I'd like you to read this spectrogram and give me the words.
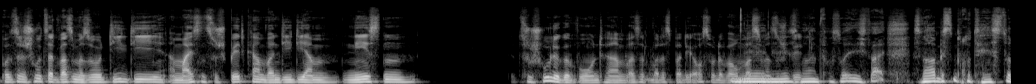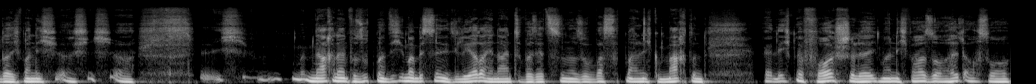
bei uns in der Schulzeit war es immer so, die, die am meisten zu spät kamen, waren die, die am nächsten zur Schule gewohnt haben. Was, war das bei dir auch so oder warum nee, warst du immer nee, so spät? Es war einfach so. Ich war, es war ein bisschen Protest oder ich war nicht, ich, ich, äh, ich, im Nachhinein versucht man sich immer ein bisschen in die Lehrer hineinzuversetzen. Also was hat man eigentlich gemacht und wenn ich mir vorstelle, ich meine, ich war so halt auch so,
